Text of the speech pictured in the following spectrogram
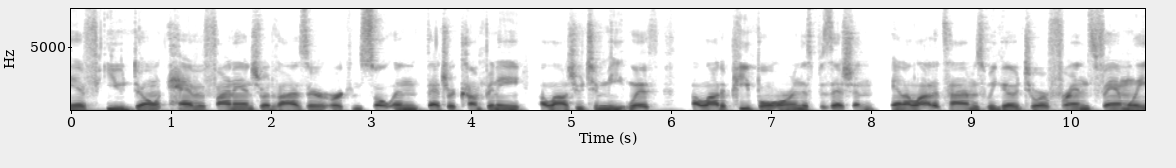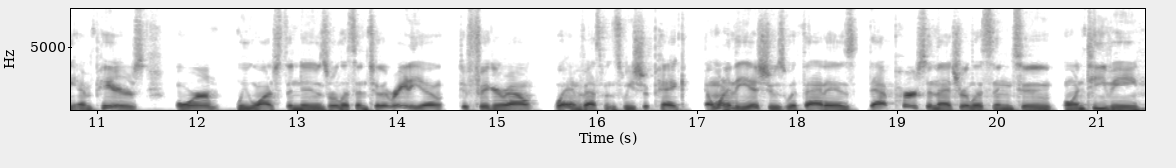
if you don't have a financial advisor or consultant that your company allows you to meet with. A lot of people are in this position. And a lot of times we go to our friends, family, and peers, or we watch the news or listen to the radio to figure out what investments we should pick. And one of the issues with that is that person that you're listening to on TV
